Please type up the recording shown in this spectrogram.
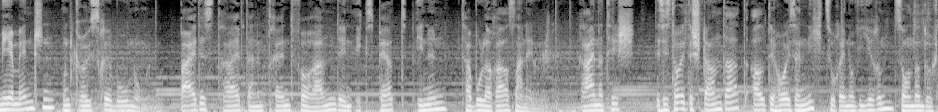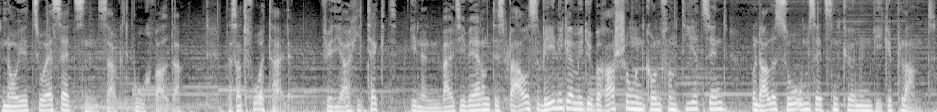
Mehr Menschen und größere Wohnungen. Beides treibt einen Trend voran, den ExpertInnen Tabula Rasa nennen. Reiner Tisch. Es ist heute Standard, alte Häuser nicht zu renovieren, sondern durch neue zu ersetzen, sagt Buchwalder. Das hat Vorteile für die ArchitektInnen, weil sie während des Baus weniger mit Überraschungen konfrontiert sind und alles so umsetzen können wie geplant.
